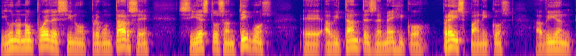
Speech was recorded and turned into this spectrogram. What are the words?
Y uno no puede sino preguntarse si estos antiguos eh, habitantes de México prehispánicos habían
